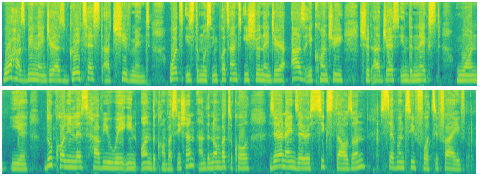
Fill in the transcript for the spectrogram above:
What has been Nigeria's greatest achievement? What is the most important issue Nigeria as a country should address in the next one year? Do call in, let's have you weigh in on the conversation. And the number to call 090 6000 7045.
